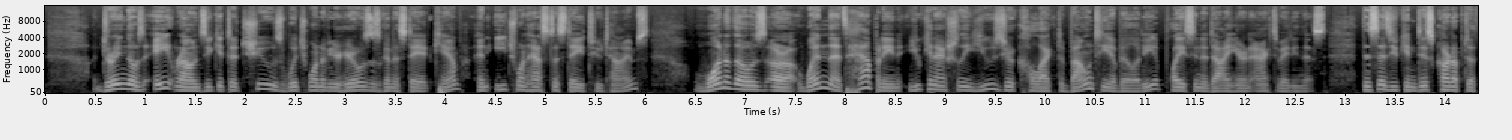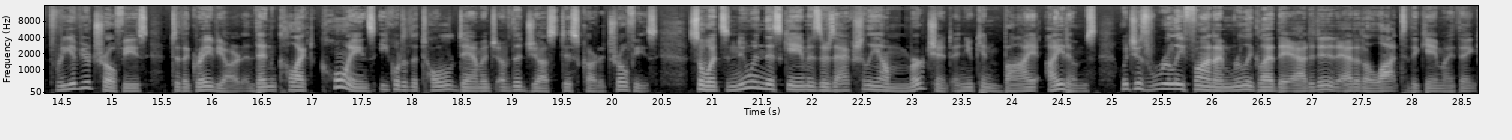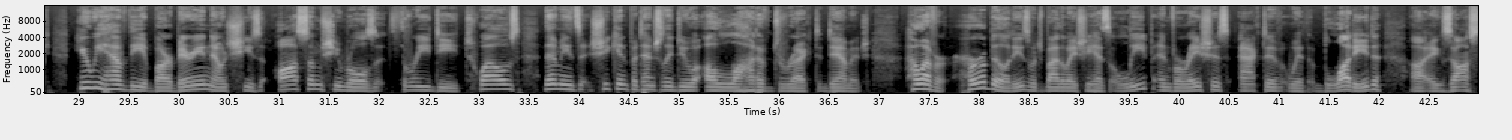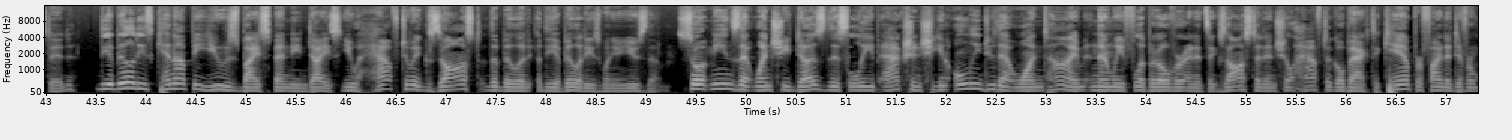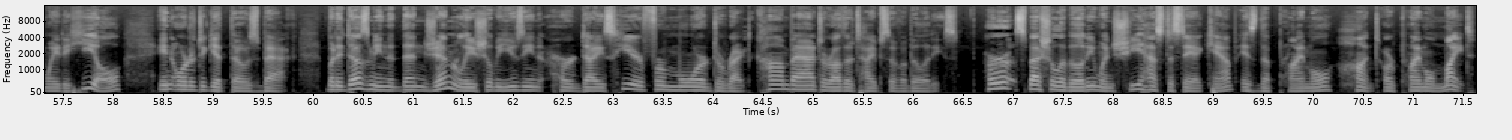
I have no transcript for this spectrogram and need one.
During those eight rounds, you get to choose which one of your heroes is going to stay at camp, and each one has to stay two times. One of those, uh, when that's happening, you can actually use your collect bounty ability, placing a die here and activating this. This says you can discard up to three of your trophies to the graveyard, then collect coins equal to the total damage of the just discarded trophies. So what's new in this game is there's actually a merchant and you can buy items, which is really fun. I'm really glad they added it. It added a lot to the game, I think. Here we have the barbarian. Now she's awesome. She rolls 3d12s. That means she can potentially do a lot of direct damage. However, her abilities, which by the way, she has Leap and Voracious active with Bloodied, uh, Exhausted, the abilities cannot be used by spending dice. You have to exhaust the, ability, the abilities when you use them. So it means that when she does this leap action, she can only do that one time, and then we flip it over and it's exhausted, and she'll have to go back to camp or find a different way to heal in order to get those back. But it does mean that then generally she'll be using her dice here for more direct combat or other types of abilities. Her special ability when she has to stay at camp is the Primal Hunt or Primal Might.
